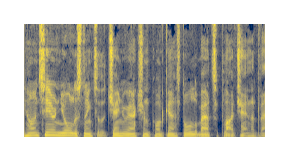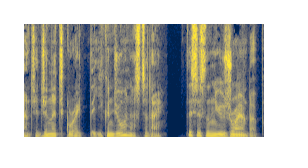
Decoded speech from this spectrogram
Hines here, and you're listening to the Chain Reaction podcast all about supply chain advantage, and it's great that you can join us today. This is the news roundup,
